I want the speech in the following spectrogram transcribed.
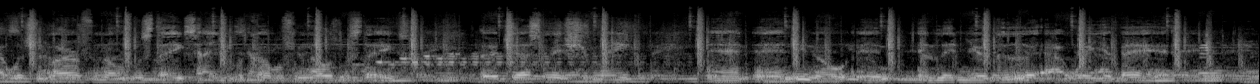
about what you learn from those mistakes, how you recover from those mistakes, the adjustments you make, and and you know, and and letting your good outweigh your bad.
